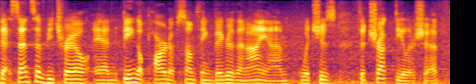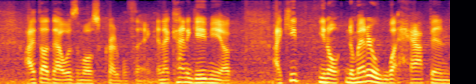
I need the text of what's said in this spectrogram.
that sense of betrayal and being a part of something bigger than I am, which is the truck dealership, I thought that was the most incredible thing. And that kind of gave me a I keep, you know, no matter what happened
